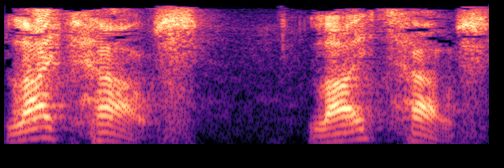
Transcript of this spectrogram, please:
lighthouse. Lighthouse.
